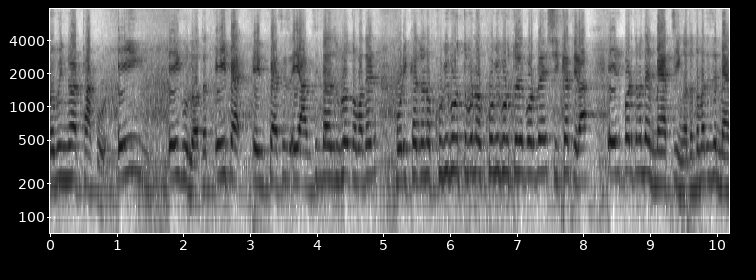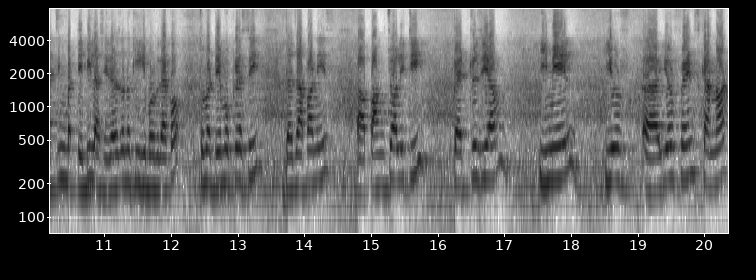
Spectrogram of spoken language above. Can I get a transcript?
Rabindranath Thakur. এই, এইগুলো, অর্থাৎ এই এই প্যাসেজ, এই আনসিন প্যাসেজগুলো তোমাদের পরীক্ষার জন্য খুবই গুরুত্বপূর্ণ, খুবই গুরুত্ব দিয়ে পড়বে শিক্ষার্থীরা। এরপরে তোমাদের ম্যাচিং অর্থাৎ তোমাদের যে ম্যাচিং বা টেবিল আসে এটার জন্য কী কী পড়বে দেখো? তোমরা democracy the Japanese punctuality patriotism email your your friends can not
